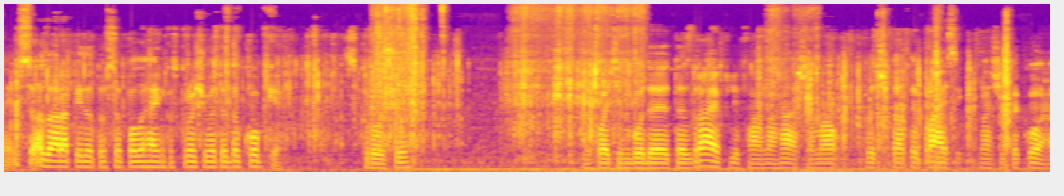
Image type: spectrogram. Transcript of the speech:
Ну і все, зараз піду то все полегенько скручувати до кубки. Скручу. І потім буде тест-драйв ліфан, ага, ще мав зачитати прайсик. Значить тако.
